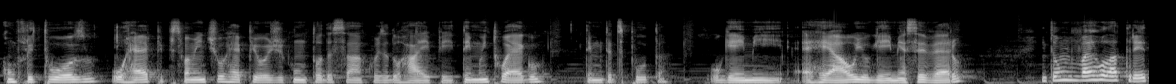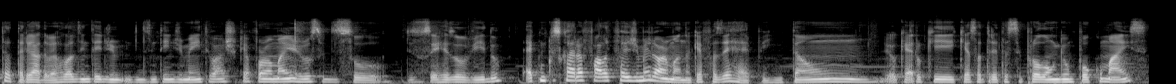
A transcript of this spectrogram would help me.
conflituoso. O rap, principalmente o rap hoje com toda essa coisa do hype, tem muito ego, tem muita disputa. O game é real e o game é severo. Então vai rolar treta, tá ligado? Vai rolar desentendimento. Eu acho que a forma mais justa disso, disso ser resolvido é com que os caras falam que faz de melhor, mano. Que é fazer rap. Então eu quero que, que essa treta se prolongue um pouco mais.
